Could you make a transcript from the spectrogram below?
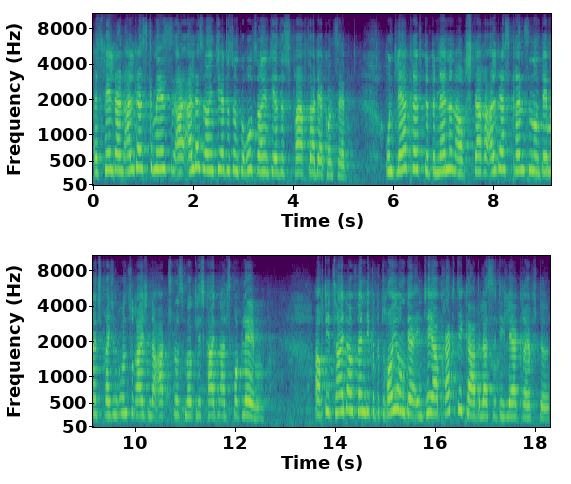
Es fehlt ein altersorientiertes und berufsorientiertes Sprachförderkonzept. Und Lehrkräfte benennen auch starre Altersgrenzen und dementsprechend unzureichende Abschlussmöglichkeiten als Problem. Auch die zeitaufwendige Betreuung der INTEA-Praktika belastet die Lehrkräfte,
